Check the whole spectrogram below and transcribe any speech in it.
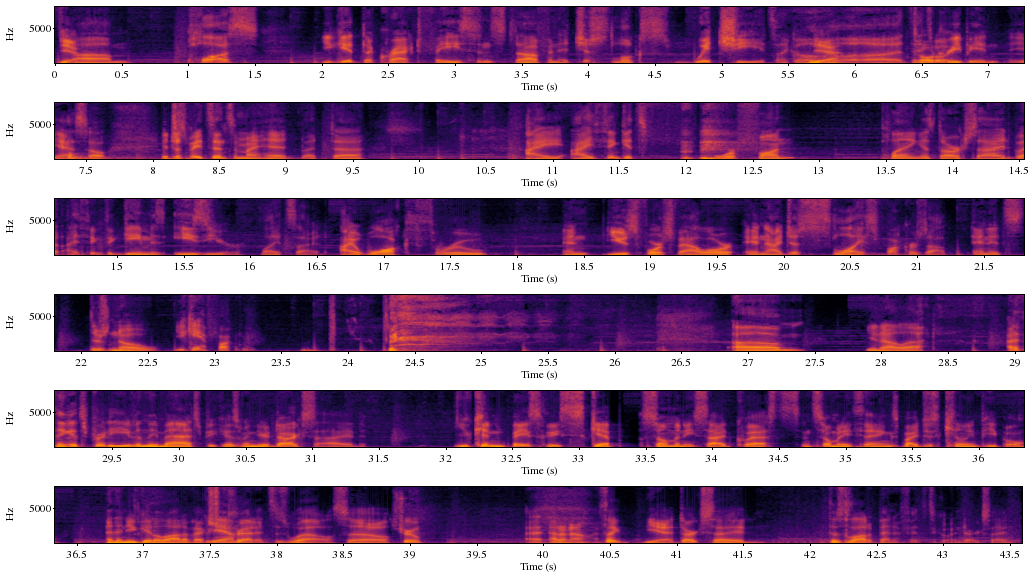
Yeah. Um, plus, you get the cracked face and stuff, and it just looks witchy. It's like, oh, Yeah, it's totally. creepy. And yeah, so it just made sense in my head. But uh, I I think it's more fun playing as dark side, but I think the game is easier light side. I walk through and use Force Valor, and I just slice fuckers up, and it's there's no you can't fuck me. Um, You're not allowed. I think it's pretty evenly matched because when you're dark side, you can basically skip so many side quests and so many things by just killing people, and then you get a lot of extra Yeah. credits as well. So True. I, I don't know. I feel like yeah, dark side. There's a lot of benefits to going dark side.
